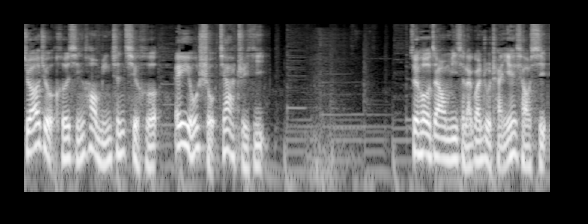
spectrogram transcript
九幺九和型号名称契合，A 有首架之意。最后，再让我们一起来关注产业消息。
